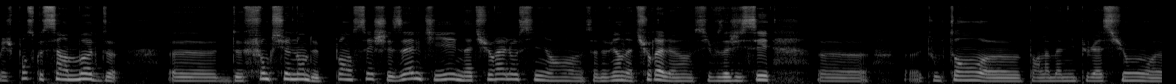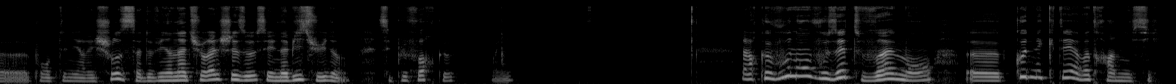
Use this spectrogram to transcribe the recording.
Mais je pense que c'est un mode de fonctionnement, de pensée chez elle qui est naturel aussi. Hein. Ça devient naturel. Hein. Si vous agissez euh, tout le temps euh, par la manipulation euh, pour obtenir les choses, ça devient naturel chez eux, c'est une habitude, c'est plus fort qu'eux. Alors que vous, non, vous êtes vraiment connecté à votre âme ici.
